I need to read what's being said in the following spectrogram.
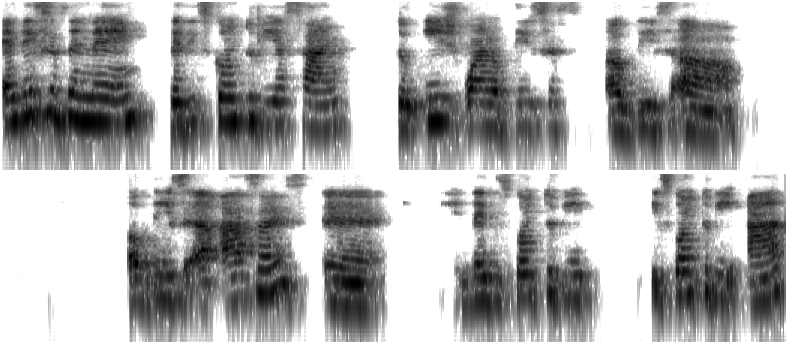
And this is the name that is going to be assigned to each one of these of these uh, of these uh, assays uh, that is going to be is going to be add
